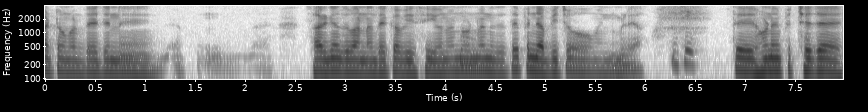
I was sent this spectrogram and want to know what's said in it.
ਘੱਟ ਉਮਰ ਦੇ ਜਿੰਨੇ ਸਾਰੀਆਂ ਜ਼ੁਬਾਨਾਂ ਦੇ ਕਵੀ ਸੀ ਉਹਨਾਂ ਨੂੰ ਉਹਨਾਂ ਨੇ ਦਿੱਤੇ ਪੰਜਾਬੀ 'ਚ ਉਹ ਮੈਨੂੰ ਮਿਲਿਆ। ਜੀ। ਤੇ ਹੁਣੇ ਪਿੱਛੇ ਜੇ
